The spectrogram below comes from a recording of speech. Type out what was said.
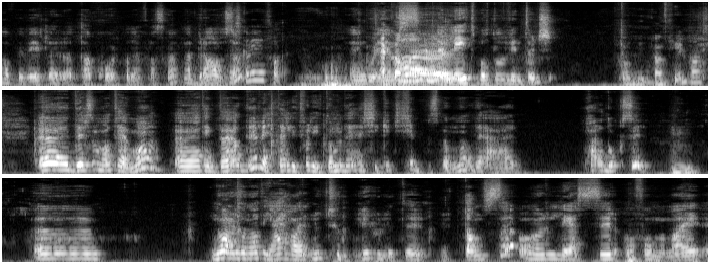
Håper vi klarer å ta kål på den flaska. Den er bra også. Da skal vi få det. En Grahams kan, eh, Late Bottle Vintage. Uh. Eh, det som var temaet, uh, jeg tenkte ja, det vet jeg litt for lite om, men det er sikkert kjempespennende, og det er paradokser. Mm. Eh, nå er det sånn at jeg har en utrolig hullete utdannelse og leser og får med meg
